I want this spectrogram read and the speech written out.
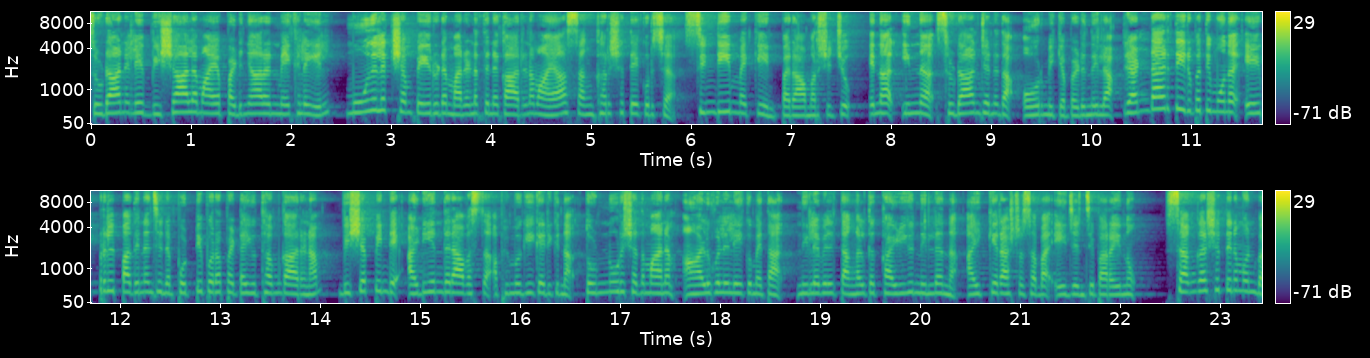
സുഡാനിലെ വിശാലമായ പടിഞ്ഞാറൻ മേഖലയിൽ മൂന്ന് ലക്ഷം പേരുടെ മരണത്തിന് കാരണമായ സംഘർഷത്തെക്കുറിച്ച് സിൻഡി മെക്കെയിൻ പരാമർശിച്ചു. എന്നാൽ ഇന്ന് സുഡാൻ ജനത ഓർമ്മിക്കപ്പെടുന്നില്ല. രണ്ടായിരത്തി ഇരുപത്തിമൂന്ന് ഏപ്രിൽ പതിനഞ്ചിന് പൊട്ടിപ്പുറപ്പെട്ട യുദ്ധം കാരണം വിശപ്പിന്റെ അടിയന്തരാവസ്ഥ അഭിമുഖീകരിക്കുന്ന തൊണ്ണൂറ് ശതമാനം ആളുകളിലേക്കുമെത്താൻ നിലവിൽ തങ്ങൾക്ക് കഴിയുന്നില്ലെന്ന് ഐക്യരാഷ്ട്രസഭ ഏജൻസി പറയുന്നു. സംഘർഷത്തിനു മുൻപ്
